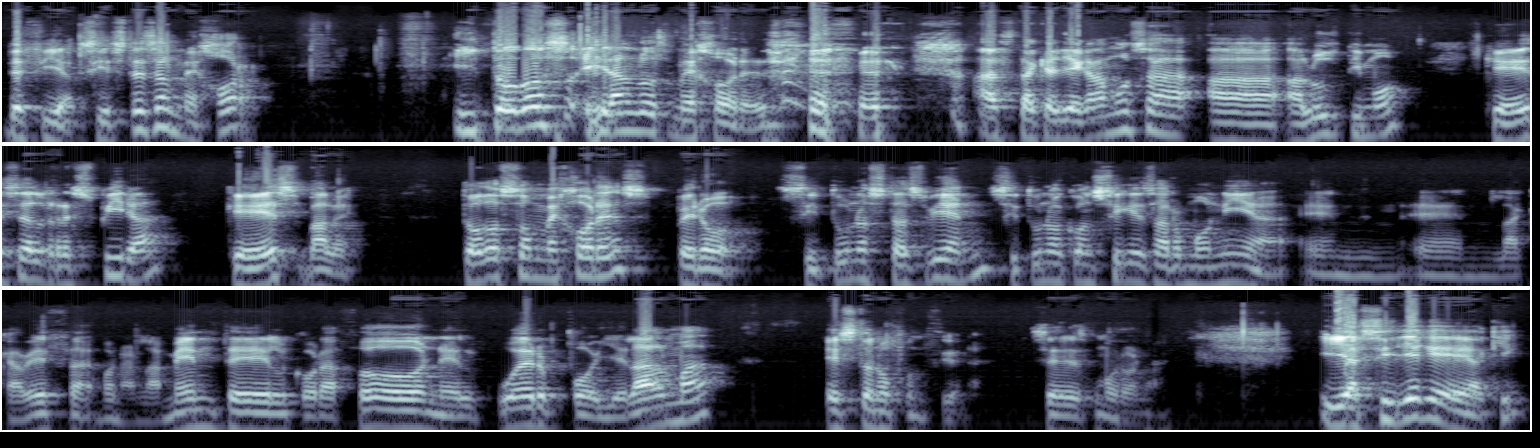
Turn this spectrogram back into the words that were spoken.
decía, si este es el mejor, y todos eran los mejores. Hasta que llegamos al último, que es el respira, que es, vale, todos son mejores, pero si tú no estás bien, si tú no consigues armonía en, la cabeza, bueno, en la mente, el corazón, el cuerpo y el alma, esto no funciona, se desmorona. Y así llegué aquí.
